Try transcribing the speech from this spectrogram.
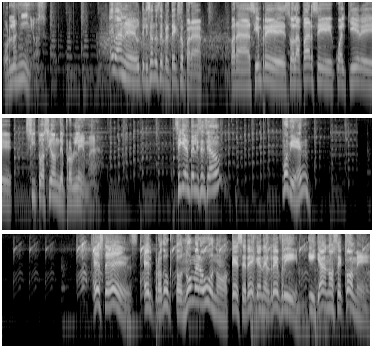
por los niños. Ahí van eh, utilizando este pretexto para, para siempre solaparse cualquier eh, situación de problema. Siguiente, licenciado. Muy bien. Este es el producto número uno que se deja en el refri y ya no se come.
